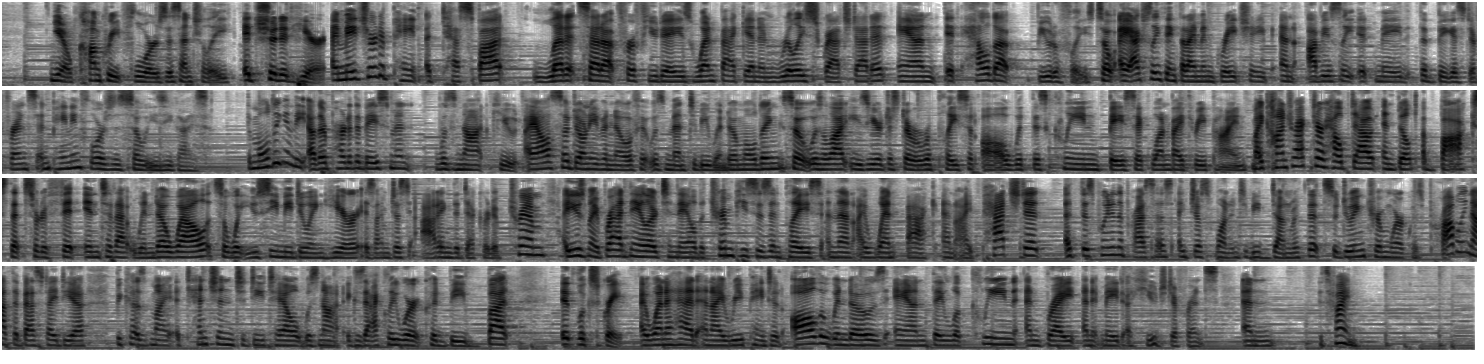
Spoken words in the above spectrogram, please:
you know, concrete floors essentially, it should adhere. I made sure to paint a test spot, let it set up for a few days, went back in and really scratched at it, and it held up beautifully. So I actually think that I'm in great shape, and obviously it made the biggest difference. And painting floors is so easy, guys. The molding in the other part of the basement was not cute. I also don't even know if it was meant to be window molding, so it was a lot easier just to replace it all with this clean, basic 1x3 pine. My contractor helped out and built a box that sort of fit into that window well. So what you see me doing here is I'm just adding the decorative trim. I used my brad nailer to nail the trim pieces in place, and then I went back and I patched it, at this point in the process, I just wanted to be done with it. So doing trim work was probably not the best idea because my attention to detail was not exactly where it could be, but it looks great. I went ahead and I repainted all the windows and they look clean and bright and it made a huge difference. And it's fine.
